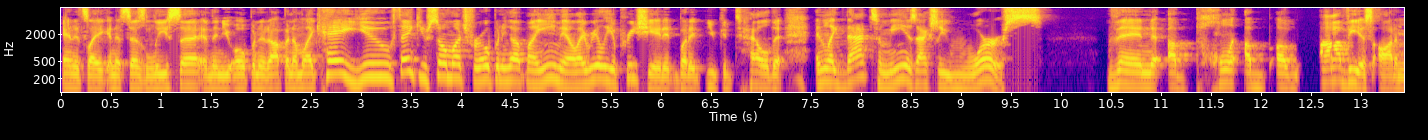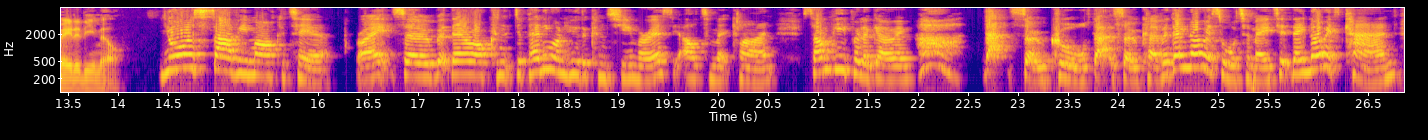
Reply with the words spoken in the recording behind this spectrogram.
and it's like, and it says Lisa, and then you open it up, and I'm like, hey, you, thank you so much for opening up my email. I really appreciate it. But it, you could tell that, and like that to me is actually worse than a, pl- a, a obvious automated email. You're a savvy marketeer right? So, but there are, depending on who the consumer is, the ultimate client, some people are going, ah, oh, that's so cool. That's so clever. They know it's automated. They know it's canned,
